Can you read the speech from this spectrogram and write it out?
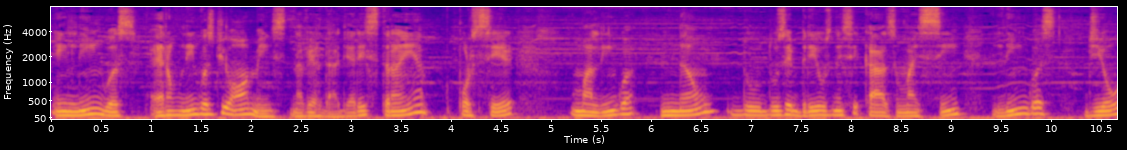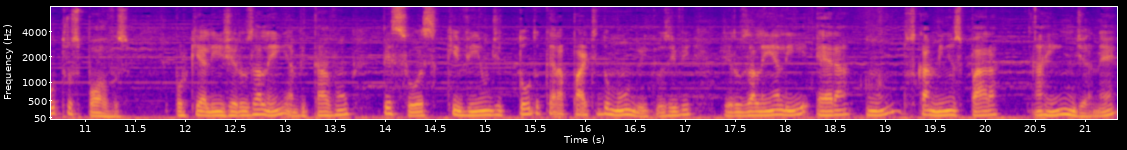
em línguas, eram línguas de homens, na verdade. Era estranha por ser uma língua não do, dos hebreus nesse caso, mas sim línguas de outros povos, porque ali em Jerusalém habitavam pessoas que vinham de todo que era parte do mundo, inclusive Jerusalém ali era um dos caminhos para a Índia, né?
